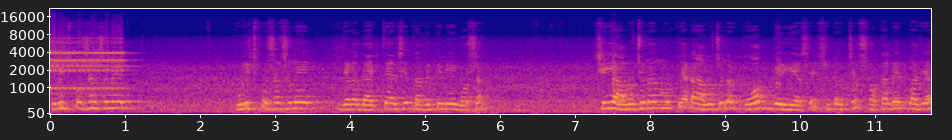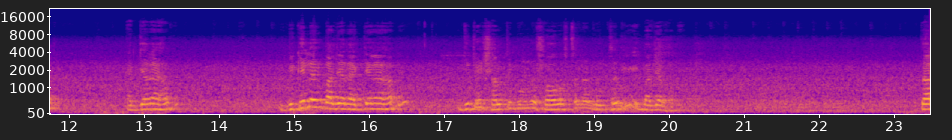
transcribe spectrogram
পুলিশ প্রশাসনের পুলিশ প্রশাসনের যারা দায়িত্বে আছে, তাদেরকে নিয়ে বসা সেই আলোচনার মধ্যে একটা আলোচনার পথ বেরিয়ে আসে, সেটা হচ্ছে সকালের বাজার এক জায়গায় হবে, বিকেলের বাজার এক জায়গায় হবে, দুটোই শান্তিপূর্ণ সহাবস্থানের মধ্যে দিয়ে এই বাজার হবে। তা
